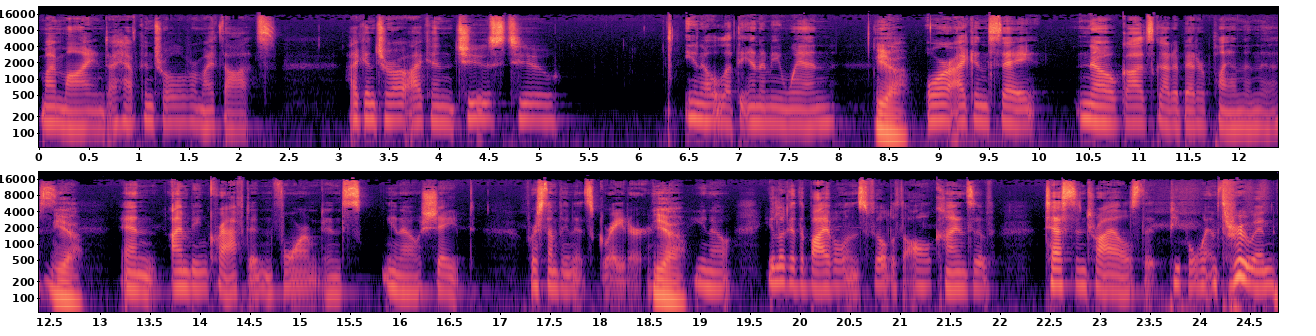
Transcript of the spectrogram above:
my mind. I have control over my thoughts. I can try, I can choose to, you know, let the enemy win Yeah. or I can say, no, God's got a better plan than this. Yeah. And I'm being crafted and formed and, you know, shaped for something that's greater. Yeah. You know, you look at the Bible and it's filled with all kinds of tests and trials that people went through. And,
